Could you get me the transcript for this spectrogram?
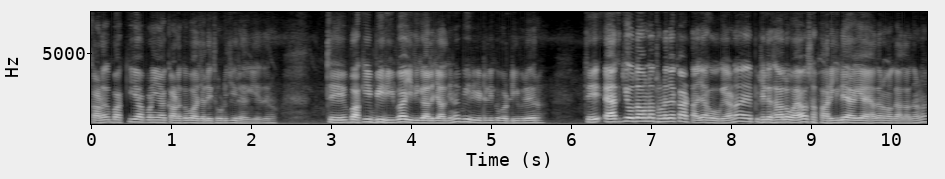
ਕਣਕ, ਬਾਕੀ ਆਪਣੀਆਂ ਕਣਕ ਪਾ ਚਲੀ ਥੋੜੀ ਜਿਹੀ ਰਹਿ ਗਈ ਇਧਰ ਤੇ ਬਾਕੀ ਬੀਰੀ ਭਾਜੀ ਦੀ ਗੱਲ ਚੱਲਦੀ ਨਾ, ਬੀਰੀ ਇਟਲੀ ਕਬੱਡੀ ਪਲੇਅਰ ਤੇ ਐਤਕੀ ਉਹਦਾ ਉਹਨਾਂ ਥੋੜਾ ਜਿਹਾ ਘਾਟਾ ਜਿਹਾ ਹੋ ਗਿਆ ਨਾ, ਇਹ ਪਿਛਲੇ ਸਾਲ ਉਹ ਆਇਆ, ਉਹ ਸਫਾਰੀ ਲੈ ਕੇ ਆਇਆ, ਤੁਹਾਨੂੰ ਮੈਂ ਗੱਲ ਦੱਸਦਾ ਨਾ।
